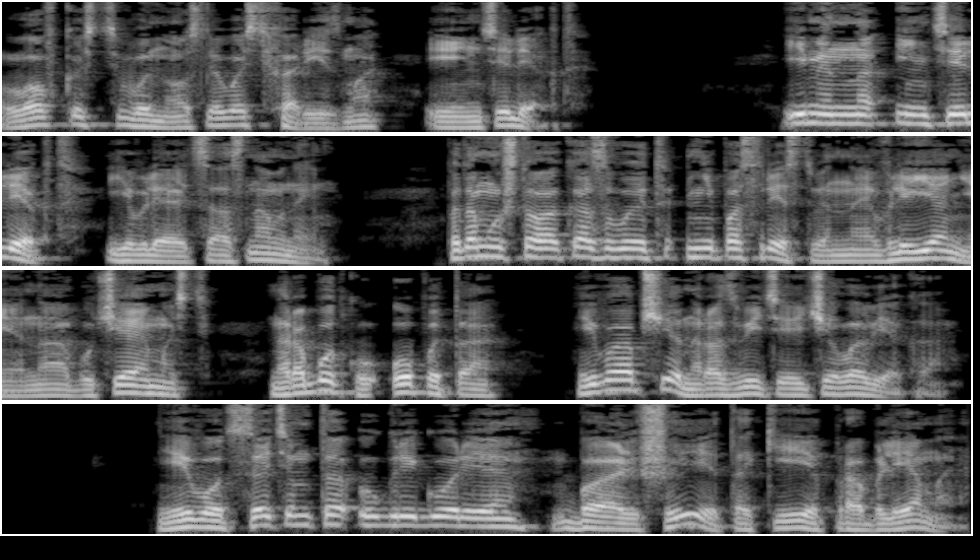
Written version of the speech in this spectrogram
ловкость, выносливость, харизма и интеллект. Именно интеллект является основным, потому что оказывает непосредственное влияние на обучаемость, наработку опыта, и вообще на развитие человека. И вот с этим-то у Григория большие такие проблемы.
